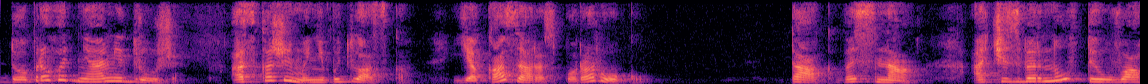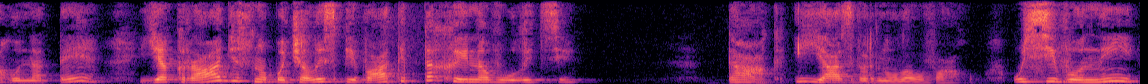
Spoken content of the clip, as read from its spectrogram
Доброго дня, мій друже. А скажи мені, будь ласка, яка зараз пора року? Так, весна. А чи звернув ти увагу на те, як радісно почали співати птахи на вулиці? Так, і я звернула увагу. Усі вони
